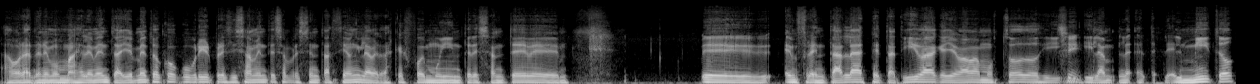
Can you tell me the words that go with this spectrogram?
ahora tenemos más elementos. Ayer me tocó cubrir precisamente esa presentación y la verdad es que fue muy interesante eh, enfrentar la expectativa que llevábamos todos y, el mito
